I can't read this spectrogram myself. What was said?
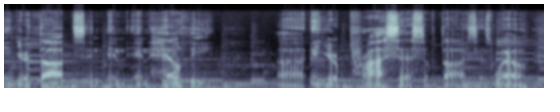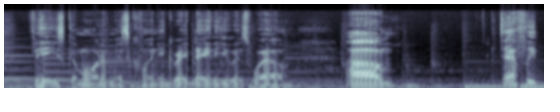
in your thoughts and, and, and healthy uh, in your process of thoughts as well. Peace. Good morning, Miss Queenie. Great day to you as well. Um, definitely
